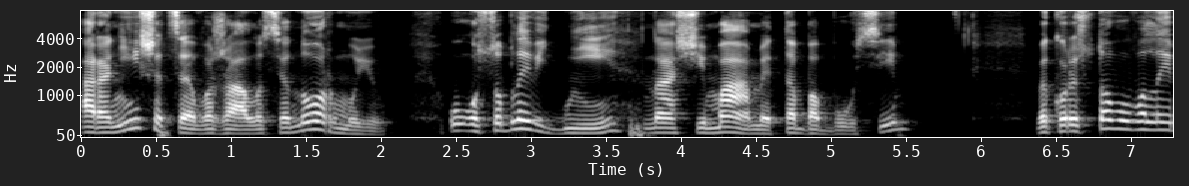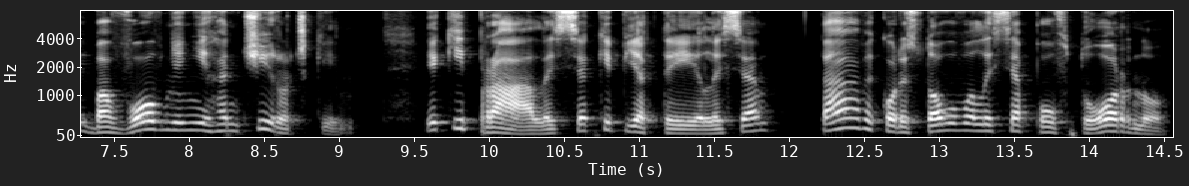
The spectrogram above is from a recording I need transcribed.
А раніше це вважалося нормою. У особливі дні наші мами та бабусі використовували бавовняні ганчірочки, які пралися, кип'ятилися та використовувалися повторно,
